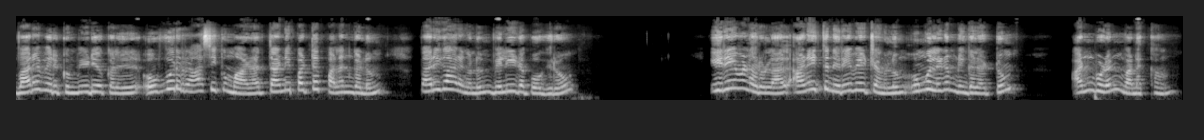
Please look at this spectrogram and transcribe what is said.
வரவிருக்கும் வீடியோக்களில் ஒவ்வொரு ராசிக்குமான தனிப்பட்ட பலன்களும் பரிகாரங்களும் வெளியிட போகிறோம். இறைவன் அருளால் அனைத்து நிறைவேற்றங்களும் உங்களிடம் நிகழட்டும். அன்புடன் வணக்கம்.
